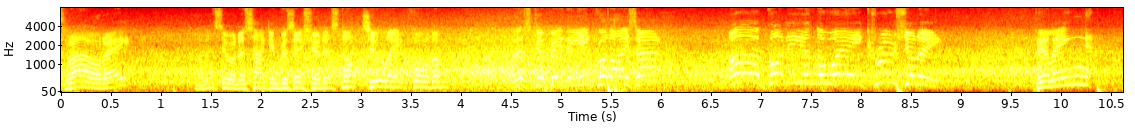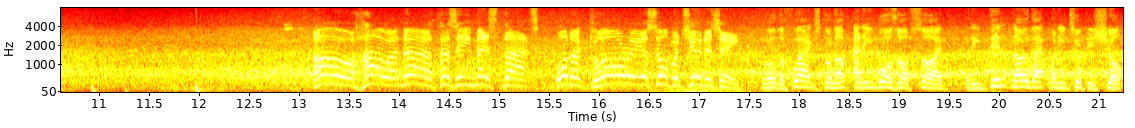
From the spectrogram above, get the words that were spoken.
Traore. Well, into an attacking position. It's not too late for them. This could be the equaliser. Oh, body in the way, crucially. Billing. Oh, how on earth has he missed that? What a glorious opportunity. Well, the flag's gone up, and he was offside, but he didn't know that when he took his shot.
